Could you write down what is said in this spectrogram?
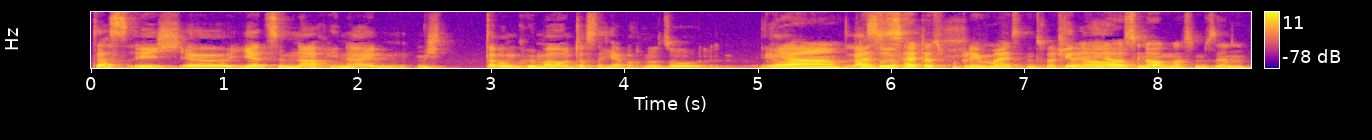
dass ich äh, jetzt im Nachhinein mich darum kümmere und das nicht einfach nur so ja, ja lasse. das ist halt das Problem meistens wahrscheinlich, ne? genau. ne? aus den Augen, aus dem Sinn.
